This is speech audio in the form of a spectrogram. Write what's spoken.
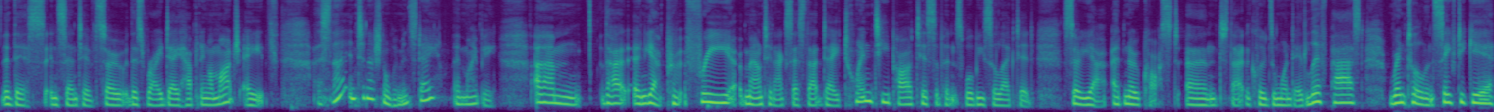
this incentive. So this Ride Day happening on March 8th. Is that International Women's Day? It might be. Um, that and yeah, pr- free mountain access that day. 20 participants will be selected. So yeah, at no cost. And that includes a one day lift pass, rental and safety gear,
